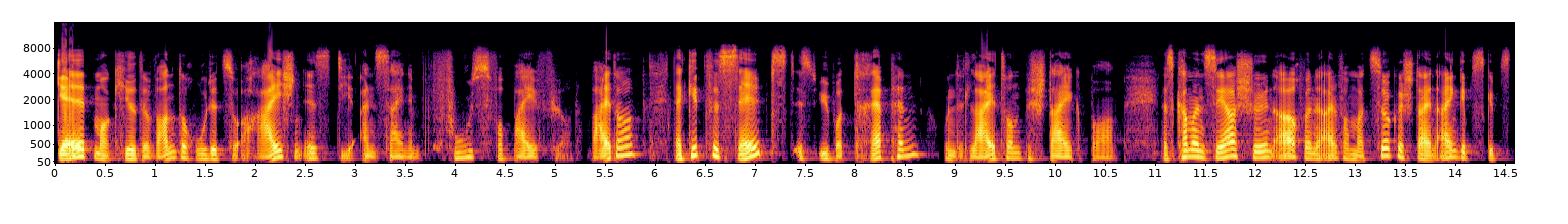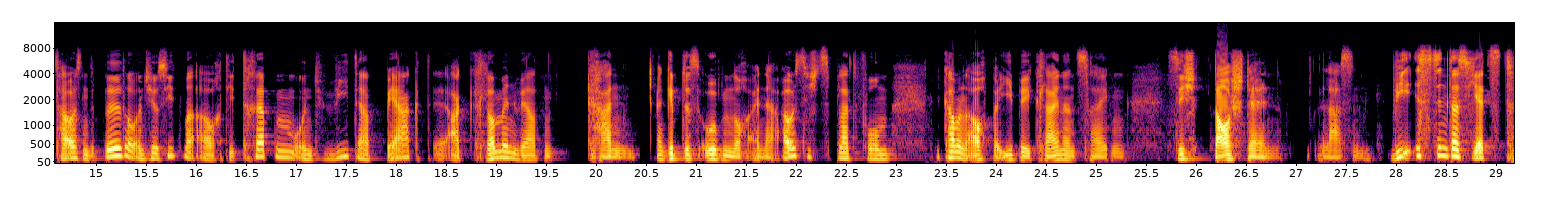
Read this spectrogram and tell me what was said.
gelb markierte Wanderroute zu erreichen ist, die an seinem Fuß vorbeiführt. Weiter, der Gipfel selbst ist über Treppen und Leitern besteigbar. Das kann man sehr schön auch, wenn ihr einfach mal Zirkelstein eingibt, gibt es tausende Bilder und hier sieht man auch die Treppen und wie der Berg äh, erklommen werden kann. Dann gibt es oben noch eine Aussichtsplattform, die kann man auch bei eBay Kleinanzeigen sich darstellen lassen. Wie ist denn das jetzt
